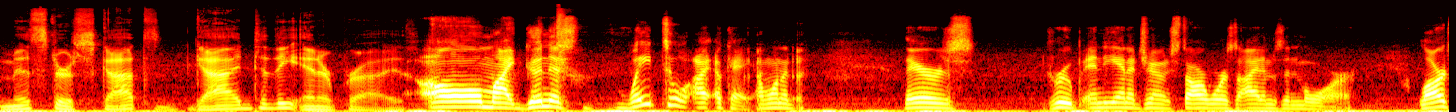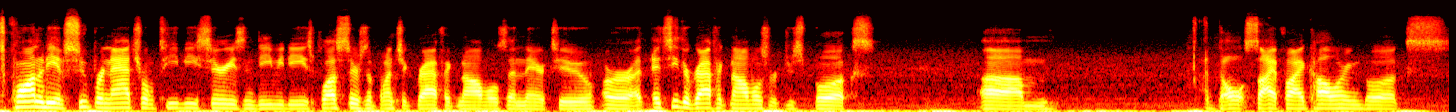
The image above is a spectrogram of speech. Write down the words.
Mr. Scott's Guide to the Enterprise. Oh my goodness! Wait till I okay. I want to. There's group Indiana Jones, Star Wars items, and more. Large quantity of supernatural TV series and DVDs. Plus, there's a bunch of graphic novels in there too, or it's either graphic novels or just books. Um, adult sci-fi coloring books.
